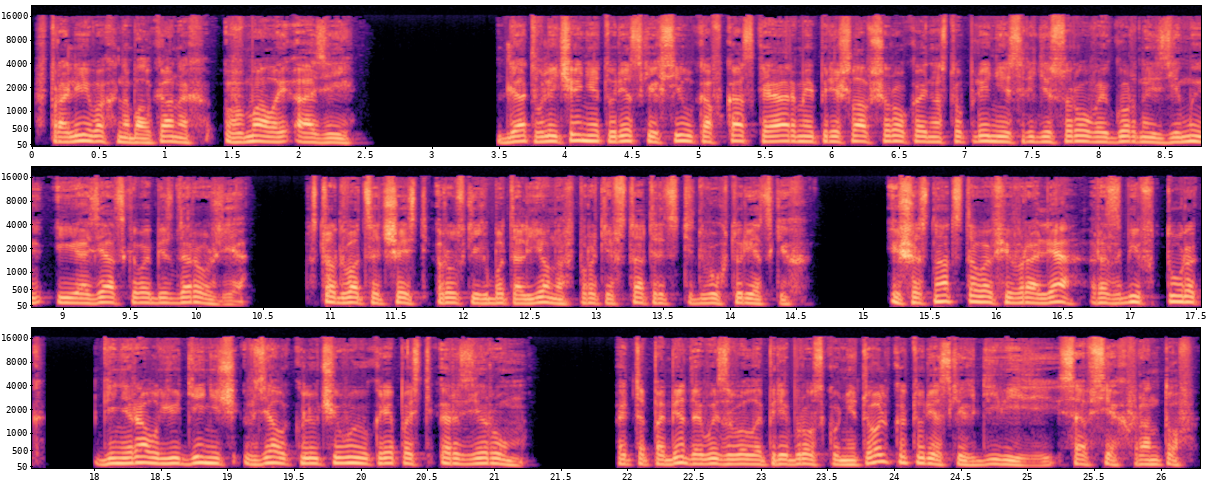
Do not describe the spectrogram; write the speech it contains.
в проливах, на Балканах, в Малой Азии. Для отвлечения турецких сил Кавказская армия перешла в широкое наступление среди суровой горной зимы и азиатского бездорожья. 126 русских батальонов против 132 турецких. И 16 февраля, разбив турок, генерал Юденич взял ключевую крепость Эрзерум – эта победа вызвала переброску не только турецких дивизий со всех фронтов,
